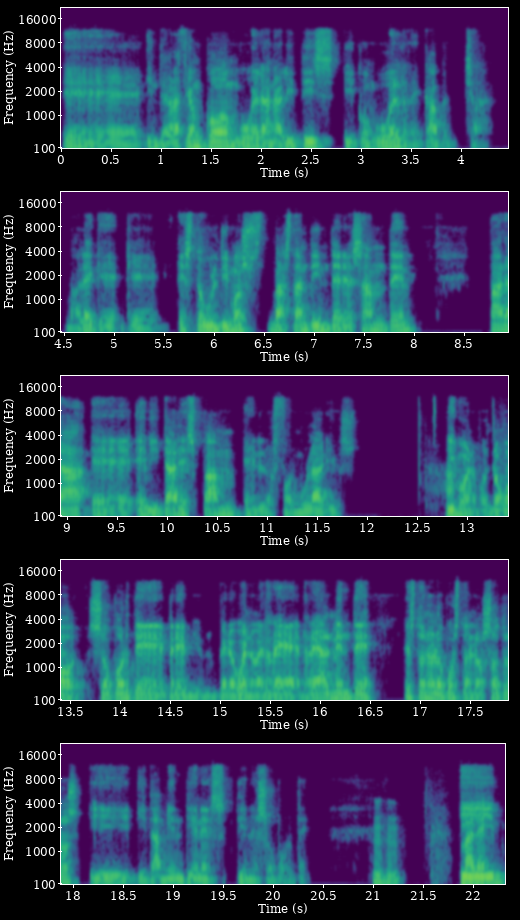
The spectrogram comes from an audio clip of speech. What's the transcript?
eh, integración con Google Analytics y con Google Recaptcha, ¿vale? Que, esto último es bastante interesante para eh, evitar spam en los formularios. Y ah, bueno, pues luego soporte premium, pero bueno, es realmente esto no lo he puesto en los otros y, también tienes, tienes soporte. Y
